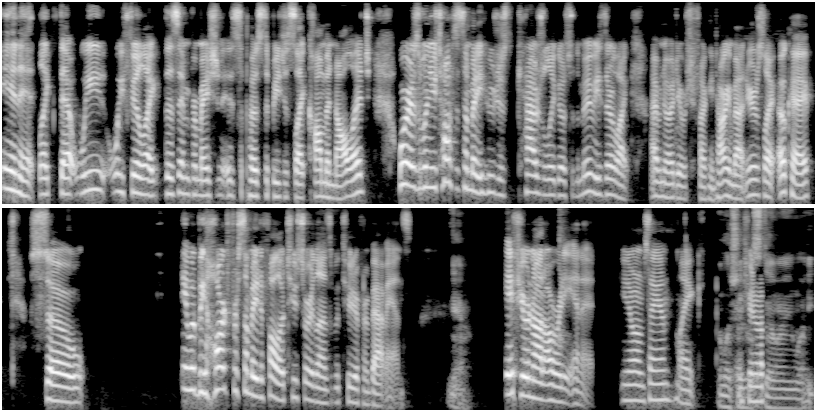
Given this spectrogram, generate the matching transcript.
in it, like that we we feel like this information is supposed to be just like common knowledge. Whereas when you talk to somebody who just casually goes to the movies, they're like, I have no idea what you're fucking talking about. And you're just like, okay, so it would be hard for somebody to follow two storylines with two different Batmans Yeah, if you're not already in it. You know what I'm saying? Like, unless you're If you're just doing like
